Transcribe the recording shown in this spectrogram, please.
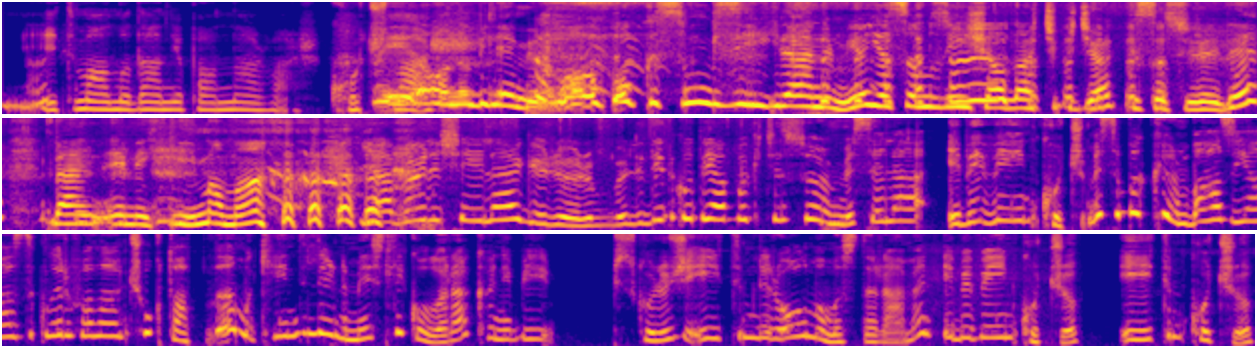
bunlar. Eğitim almadan yapanlar var. Ee, Koçlar. onu bilemiyorum. O, o kısım bizi ilgilendirmiyor. Yasamız inşallah çıkacak kısa sürede. Ben emekliyim ama ya böyle şeyler görüyorum. Böyle dedikodu yapmak için soruyorum. Mesela ebeveyn koçu. Mesela bakıyorum bazı yazdıkları falan çok tatlı ama kendilerini meslek olarak hani bir psikoloji eğitimleri olmamasına rağmen ebeveyn koçu, eğitim koçu,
